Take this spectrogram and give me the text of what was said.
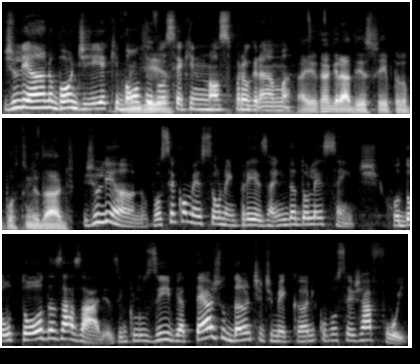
Juliano, bom dia, que bom, bom ter você aqui no nosso programa. Aí eu que agradeço aí pela oportunidade. Juliano, você começou na empresa ainda adolescente, rodou todas as áreas, inclusive até ajudante de mecânico você já foi.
